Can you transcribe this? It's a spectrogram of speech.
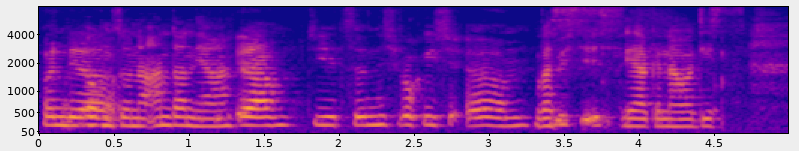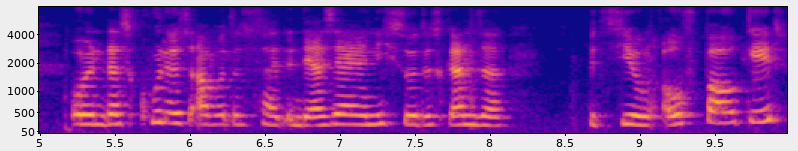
von der, Irgend so eine anderen, ja. ja, die jetzt nicht wirklich ähm, Was, wichtig ist. ja, genau. Die Und das Coole ist aber, dass es halt in der Serie nicht so das ganze Beziehung Aufbau geht,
